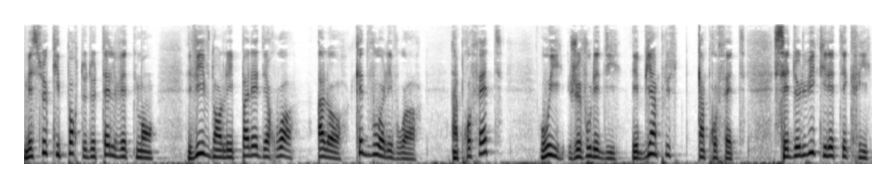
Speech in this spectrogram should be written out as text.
Mais ceux qui portent de tels vêtements vivent dans les palais des rois. Alors, qu'êtes-vous allé voir? Un prophète? Oui, je vous l'ai dit, et bien plus qu'un prophète. C'est de lui qu'il est écrit.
